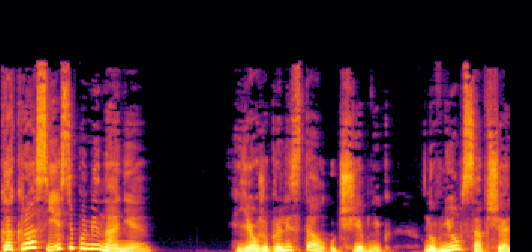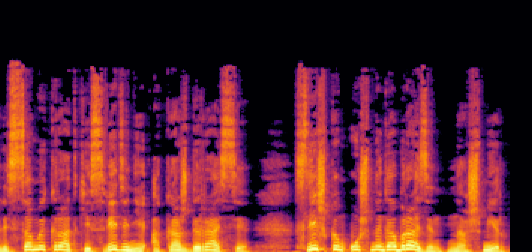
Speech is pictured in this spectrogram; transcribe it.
как раз есть упоминание». Я уже пролистал учебник, но в нем сообщались самые краткие сведения о каждой расе. Слишком уж многообразен наш мир.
